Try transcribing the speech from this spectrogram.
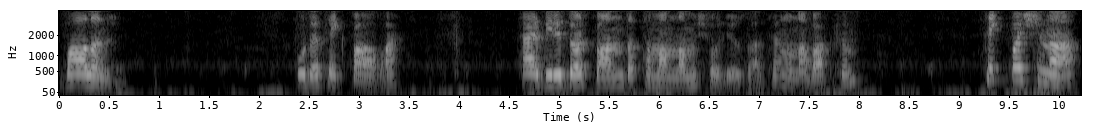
bağlanır. Burada tek bağ var. Her biri dört bağını da tamamlamış oluyor zaten. Ona baktım. Tek başına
